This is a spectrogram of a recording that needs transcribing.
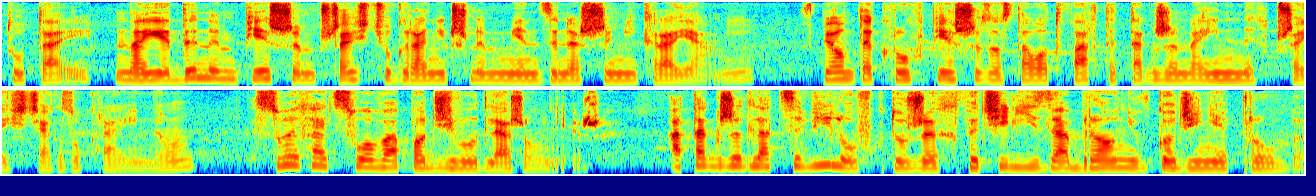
Tutaj, na jedynym pieszym przejściu granicznym między naszymi krajami, w piątek ruch pieszy został otwarty także na innych przejściach z Ukrainą, słychać słowa podziwu dla żołnierzy, a także dla cywilów, którzy chwycili za broń w godzinie próby.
